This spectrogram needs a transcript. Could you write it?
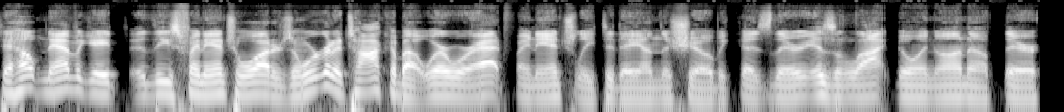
to help navigate these financial waters. And we're going to talk about where we're at financially today on the show because there is a lot going on out there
